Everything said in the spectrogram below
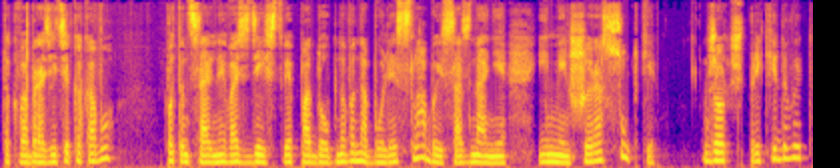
так вообразите, каково — потенциальное воздействие подобного на более слабые сознания и меньшие рассудки. Джордж прикидывает,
